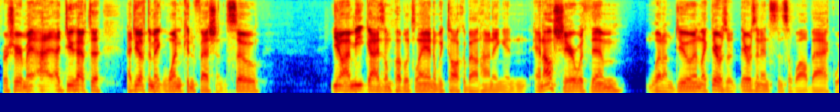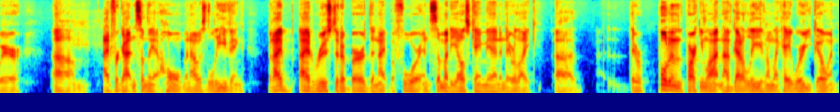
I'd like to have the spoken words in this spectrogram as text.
For sure man. I, I do have to i do have to make one confession. So you know i meet guys on public land and we talk about hunting and and i'll share with them what i'm doing. Like there was a there was an instance a while back where um I'd forgotten something at home and I was leaving, but I I had roosted a bird the night before and somebody else came in and they were like, uh, they were pulled into the parking lot and I've got to leave and I'm like, hey, where are you going?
